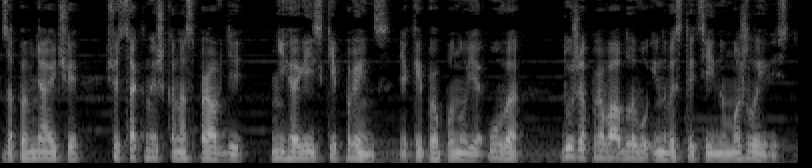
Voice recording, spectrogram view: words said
запевняючи, що ця книжка насправді нігерійський принц, який пропонує Уве дуже привабливу інвестиційну можливість,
